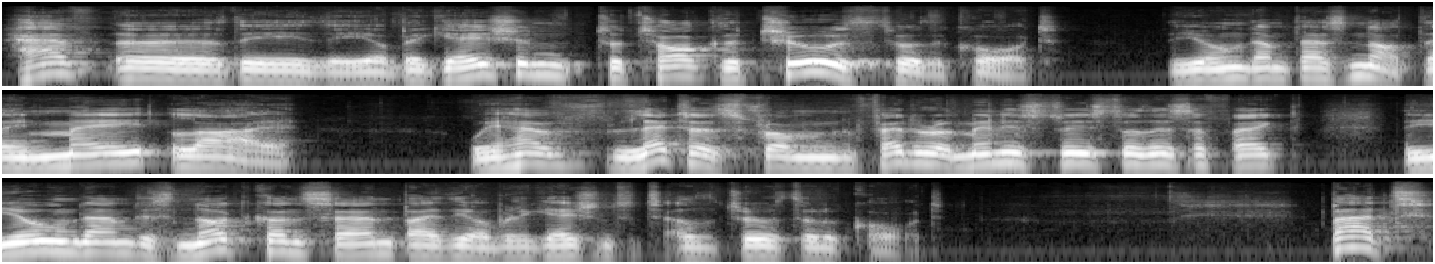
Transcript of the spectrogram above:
have uh, the, the obligation to talk the truth to the court. The Jugendamt does not. They may lie. We have letters from federal ministries to this effect. The Jugendamt is not concerned by the obligation to tell the truth to the court. But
